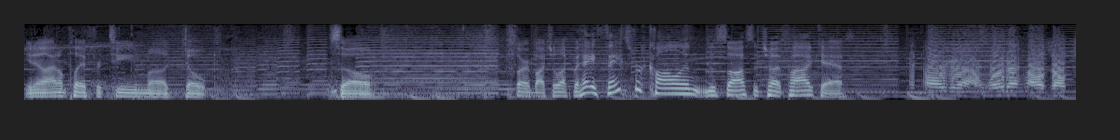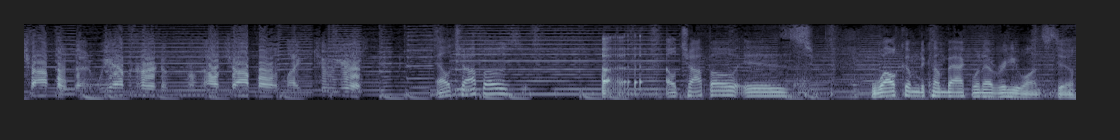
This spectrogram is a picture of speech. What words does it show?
You know, I don't play for Team uh, Dope. So, sorry about your luck. But hey, thanks for calling the Sausage Hut podcast. Oh yeah, where the hell's El Chapo been? We haven't heard of- from El Chapo in like two years. El Chapo's. Uh, El Chapo is welcome to come back whenever he wants to.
